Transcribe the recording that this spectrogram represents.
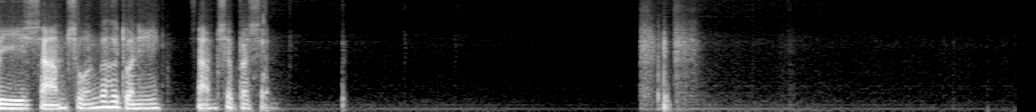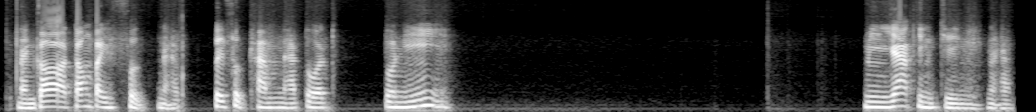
b สามศูนย์ก็คือตัวนี้สามสิบเปอร์เซ็นต์นั่นก็ต้องไปฝึกนะครับ ไปฝึกทำนะครับ ตัวตัวนี้ มียากจริง ๆ นะครับ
